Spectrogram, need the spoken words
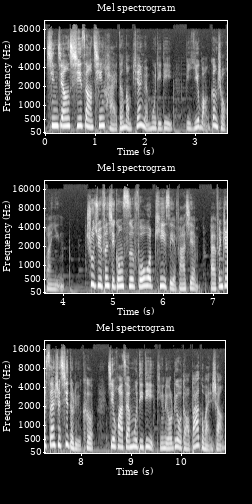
新疆、西藏、青海等等偏远目的地比以往更受欢迎。数据分析公司 Forward Keys 也发现，百分之三十七的旅客计划在目的地停留六到八个晚上，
